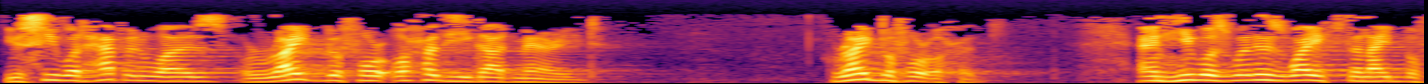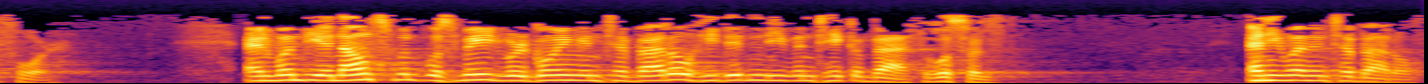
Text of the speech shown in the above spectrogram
You see, what happened was, right before Uhud, he got married. Right before Uhud. And he was with his wife the night before. And when the announcement was made, we're going into battle, he didn't even take a bath, ghusl. And he went into battle.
